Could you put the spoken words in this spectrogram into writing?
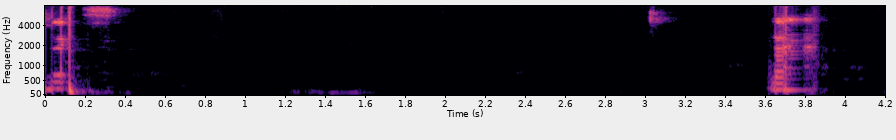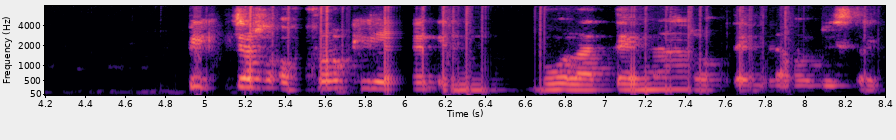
Next. Nah, pictures of rocky land in Bolatena, Rotendao district.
